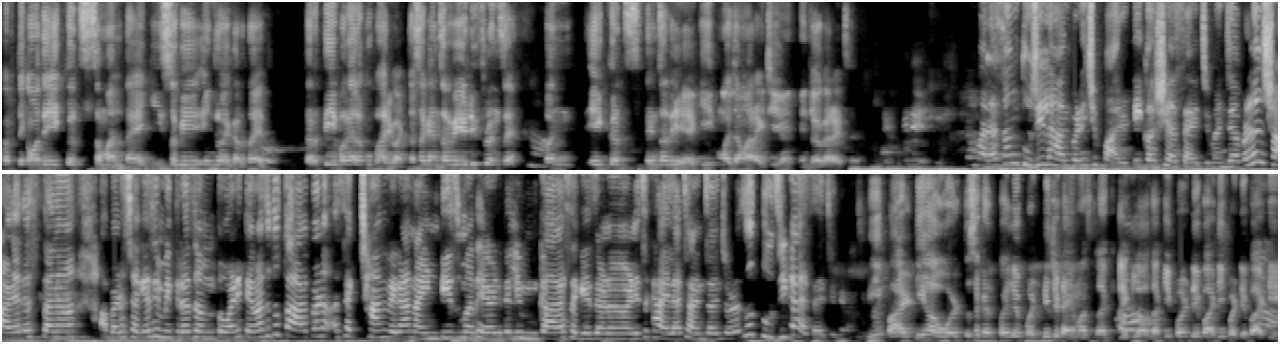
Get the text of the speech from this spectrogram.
प्रत्येकामध्ये एकच समानता आहे की सगळे एन्जॉय करतायत. तर ते बघायला खूप भारी वाटतं. सगळ्यांचा वे डिफरन्स आहे. पण एकच त्यांचा ध्येय आहे की मजा मारायची एन्जॉय करायचं. मला सांग तुझी लहानपणीची पार्टी कशी असायची? म्हणजे आपण शाळेत असताना आपण सगळ्याचे मित्र जमतो आणि तेव्हाचा तो काळ पण असा एक छान वेगळा नाईन्टीजमध्ये आणि ते लिमका सगळेजण आणि खायला छान छान छोटं. सो तुझी काय असायची? मी पार्टी हा वर्ड तर सगळ्यात पहिले. बर्थडेच्या टाइमात ऐकला होता की birthday party birthday party.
